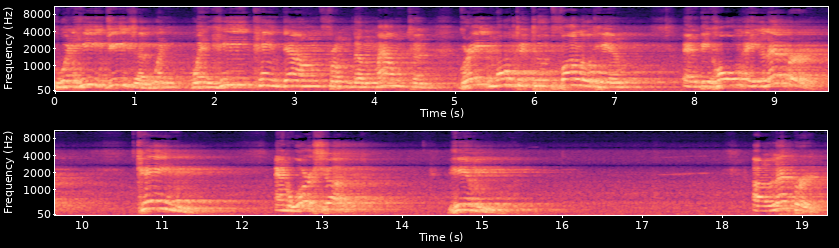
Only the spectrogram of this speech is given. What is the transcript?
When he, Jesus, when, when he came down from the mountain, great multitude followed him, and behold, a leper came and worshipped him. A leper.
